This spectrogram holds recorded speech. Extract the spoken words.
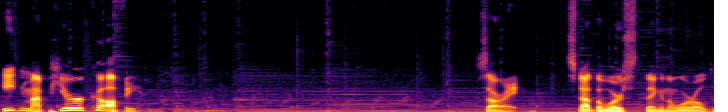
Eating my pure coffee. It's alright. It's not the worst thing in the world.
